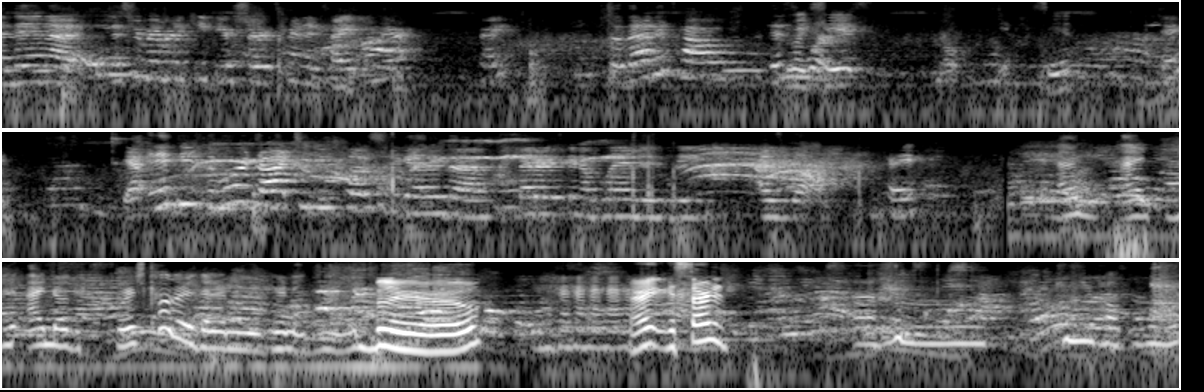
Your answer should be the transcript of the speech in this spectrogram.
and then uh, just remember to keep your shirts kind of tight on there. Okay? So that is how this Do I works. see it? See it? Okay? Yeah, and if you, the more dots you do closer together, the better it's gonna blend and bleed as well. Okay? I, I, I know the first color that I'm gonna use. Blue. All right, get started. Um, can you help me?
